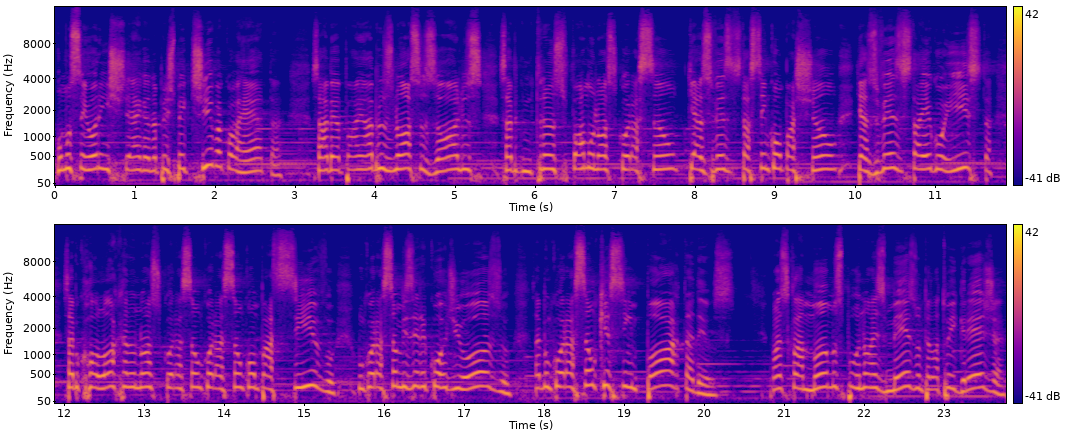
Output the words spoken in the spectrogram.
como o Senhor enxerga, da perspectiva correta. Sabe, Pai, abre os nossos olhos, sabe, transforma o nosso coração, que às vezes está sem compaixão, que às vezes está egoísta. Sabe, coloca no nosso coração um coração compassivo, um coração misericordioso, sabe, um coração que se importa, Deus. Nós clamamos por nós mesmos, pela tua igreja,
